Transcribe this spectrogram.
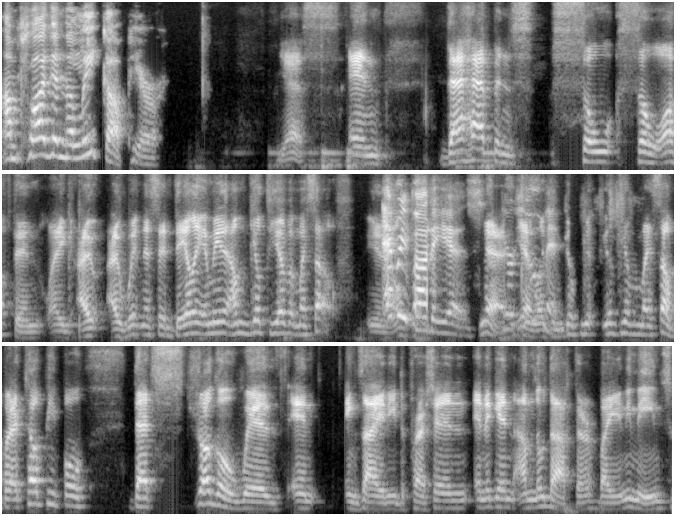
I'm plugging the leak up here. Yes, and that happens so so often. Like I I witness it daily. I mean, I'm guilty of it myself. You know? Everybody is. Yeah, You're yeah. Like I'm guilty, guilty of it myself. But I tell people that struggle with an anxiety, depression, and, and again, I'm no doctor by any means,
